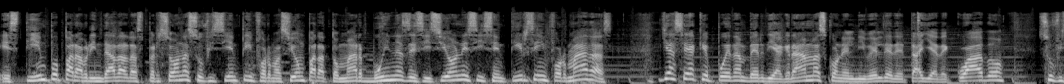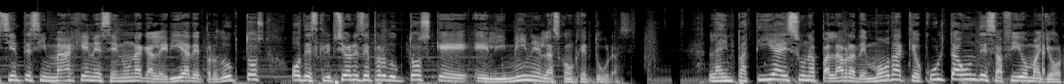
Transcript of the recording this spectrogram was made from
Es tiempo para brindar a las personas suficiente información para tomar buenas decisiones y sentirse informadas, ya sea que puedan ver diagramas con el nivel de detalle adecuado, suficientes imágenes en una galería de productos o descripciones de productos que eliminen las conjeturas. La empatía es una palabra de moda que oculta un desafío mayor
